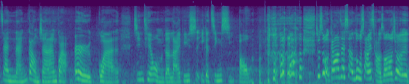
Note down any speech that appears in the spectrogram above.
在南港展览馆二馆。今天我们的来宾是一个惊喜包，就是我刚刚在上路上一场的时候，就有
